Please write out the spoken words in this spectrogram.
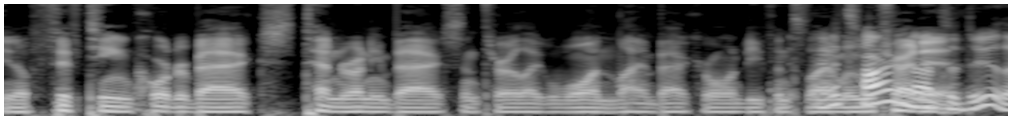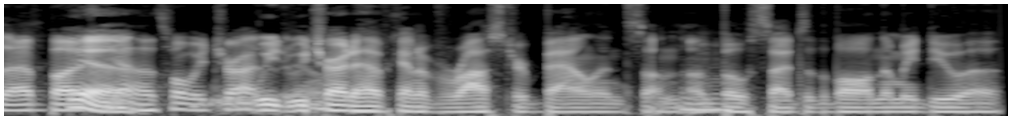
you know 15 quarterbacks, 10 running backs, and throw like one linebacker, one defense lineman. it's we hard try not to, to do that, but yeah, that's what we try. We to we try to have kind of roster balance on, on Mhm. both sides of the ball, and then we do a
